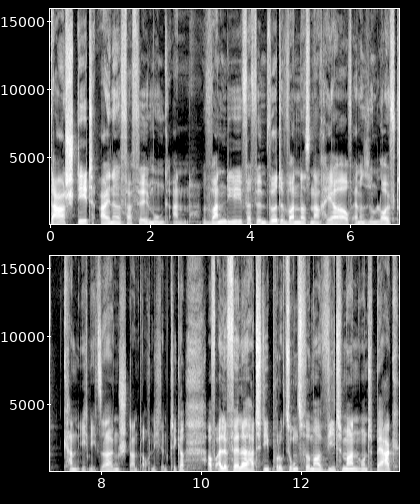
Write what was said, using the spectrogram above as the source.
da steht eine Verfilmung an. Wann die verfilmt wird, wann das nachher auf Amazon läuft, kann ich nicht sagen, stand auch nicht im Ticker. Auf alle Fälle hat die Produktionsfirma Wiedmann und Berg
